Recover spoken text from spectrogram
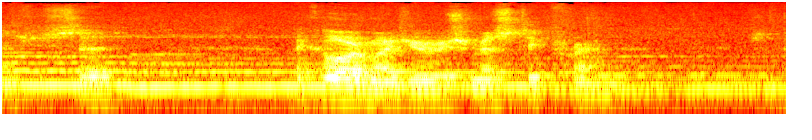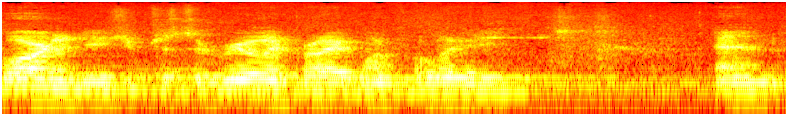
and she said, I call her my Jewish mystic friend. She was born in Egypt, just a really bright, wonderful lady. And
